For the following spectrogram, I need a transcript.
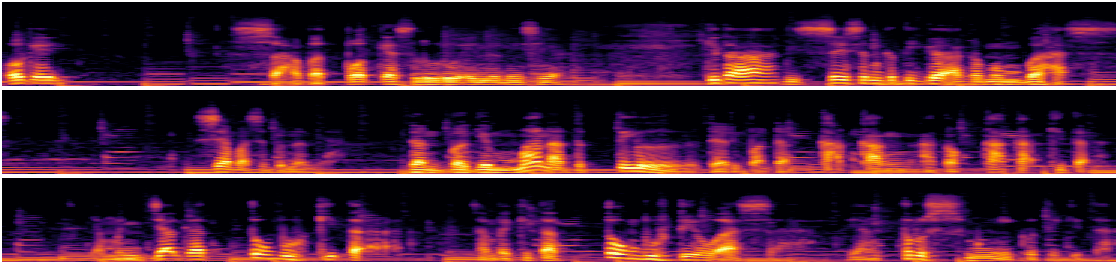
Oke, sahabat podcast seluruh Indonesia, kita di season ketiga akan membahas siapa sebenarnya dan bagaimana detil daripada kakang atau kakak kita yang menjaga tubuh kita sampai kita tumbuh dewasa yang terus mengikuti kita.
